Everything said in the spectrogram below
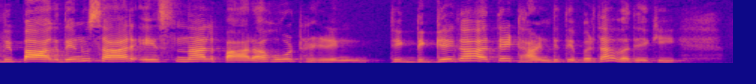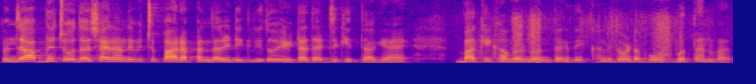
ਵਿਭਾਗ ਦੇ ਅਨੁਸਾਰ ਇਸ ਨਾਲ ਪਾਰਾ ਹੋਰ ਠੰਡ- ਡਿੱਗੇਗਾ ਅਤੇ ਠੰਡ ਦੀ ਤੀਬਰਤਾ ਵਧੇਗੀ। ਪੰਜਾਬ ਦੇ 14 ਸ਼ਹਿਰਾਂ ਦੇ ਵਿੱਚ ਪਾਰਾ 15 ਡਿਗਰੀ ਤੋਂ ਹੇਠਾਂ ਦਰਜ ਕੀਤਾ ਗਿਆ ਹੈ। ਬਾਕੀ ਖਬਰ ਨੂੰ ਅੰਤ ਤੱਕ ਦੇਖਣ ਲਈ ਤੁਹਾਡਾ ਬਹੁਤ ਬਹੁਤ ਧੰਨਵਾਦ।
